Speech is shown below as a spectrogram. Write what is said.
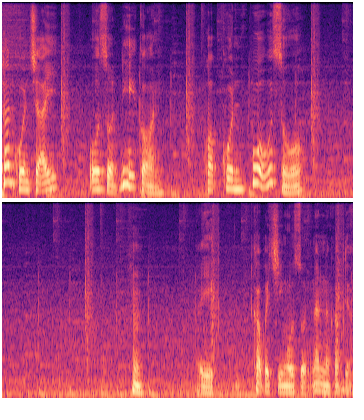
ท่านควรใช้โอสถนี้ก่อน ขอบคุณผู้อาวุโสหึไอ้ เข้าไปชิงโอสถนั่นนะครับ เดี๋ยว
